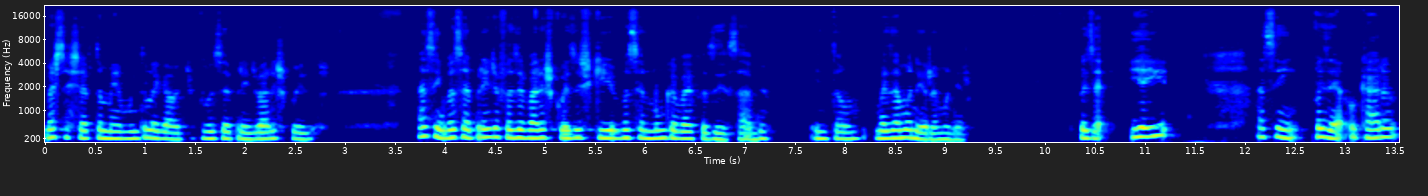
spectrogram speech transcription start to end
Masterchef também é muito legal, tipo, você aprende várias coisas. Assim, você aprende a fazer várias coisas que você nunca vai fazer, sabe? Então, mas é maneiro, é maneiro. Pois é. E aí, assim, pois é, o cara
